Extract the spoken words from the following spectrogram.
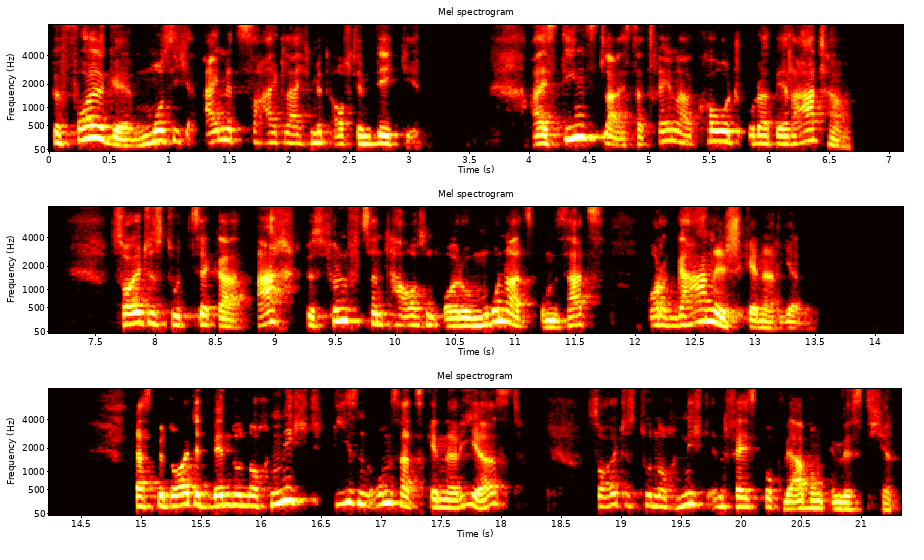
befolge, muss ich eine Zahl gleich mit auf den Weg gehen. Als Dienstleister, Trainer, Coach oder Berater solltest du circa 8.000 bis 15.000 Euro Monatsumsatz organisch generieren. Das bedeutet, wenn du noch nicht diesen Umsatz generierst, solltest du noch nicht in Facebook-Werbung investieren.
